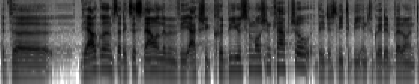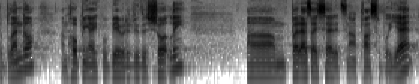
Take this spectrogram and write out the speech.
the, the algorithms that exist now in LibMV actually could be used for motion capture. They just need to be integrated better into Blender. I'm hoping I will be able to do this shortly. Um, but as I said, it's not possible yet.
